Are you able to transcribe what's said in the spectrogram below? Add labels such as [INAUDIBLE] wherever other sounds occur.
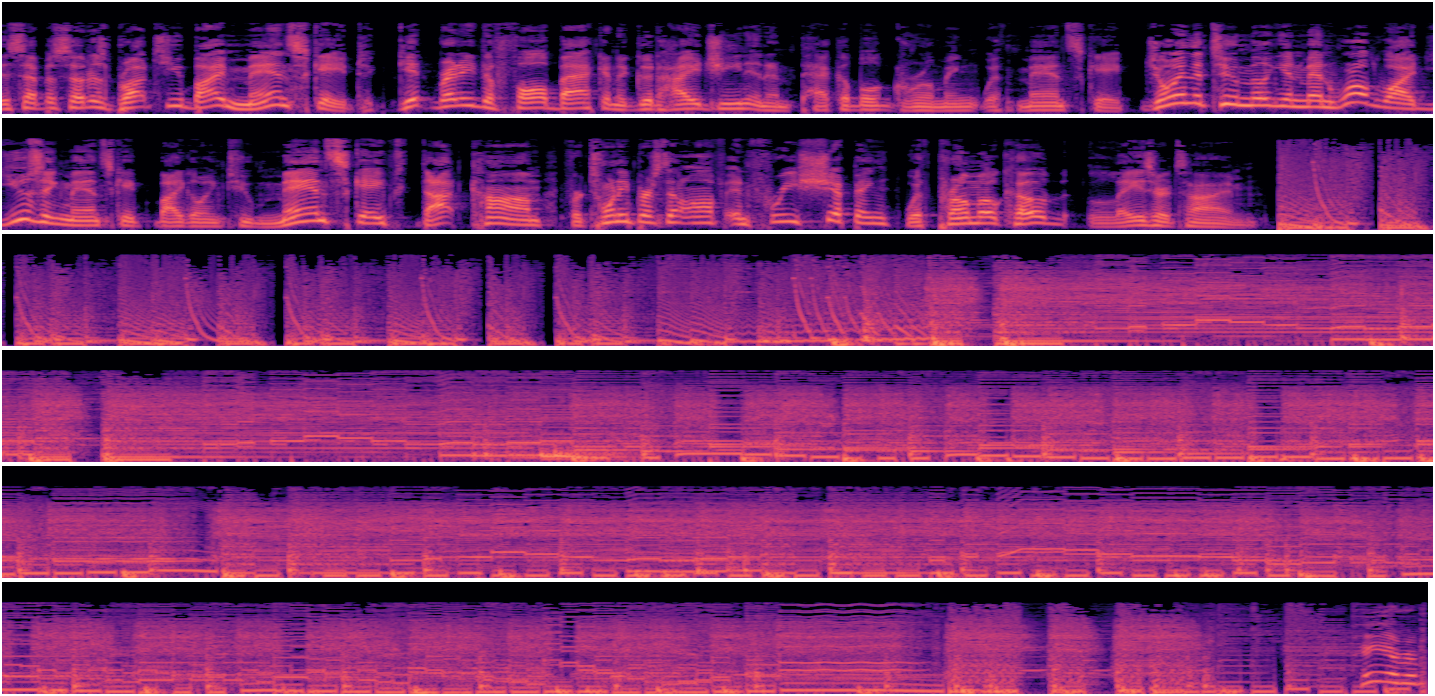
This episode is brought to you by Manscaped. Get ready to fall back into good hygiene and impeccable grooming with Manscaped. Join the 2 million men worldwide using Manscaped by going to manscaped.com for 20% off and free shipping with promo code LASERTIME.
